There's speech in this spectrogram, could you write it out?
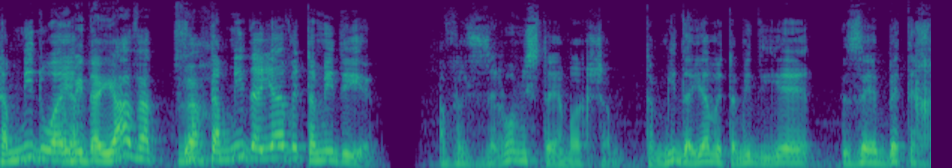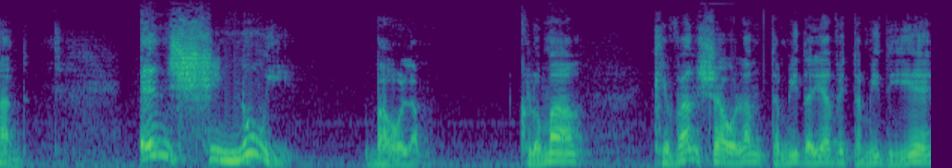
תמיד הוא היה. תמיד היה, וה... הוא. תמיד היה ותמיד יהיה. אבל זה לא מסתיים רק שם. תמיד היה ותמיד יהיה, זה היבט אחד. אין שינוי בעולם. כלומר, כיוון שהעולם תמיד היה ותמיד יהיה,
